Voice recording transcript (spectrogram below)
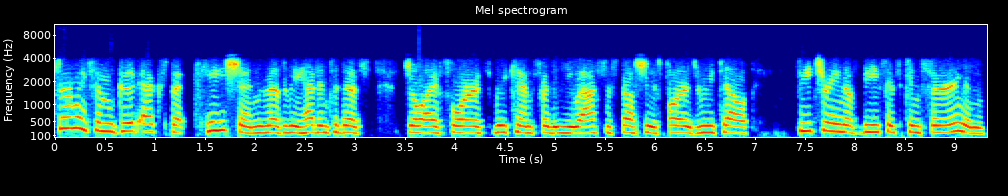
certainly some good expectations as we head into this July 4th weekend for the U.S., especially as far as retail featuring of beef is concerned. And,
